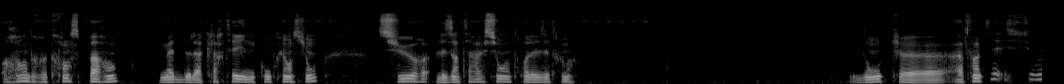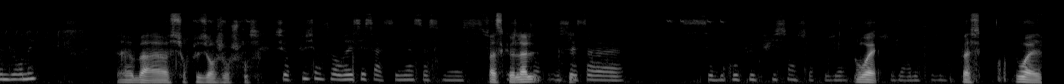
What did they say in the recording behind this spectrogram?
rendre transparent, mettre de la clarté et une compréhension sur les interactions entre les êtres humains. Donc, euh, afin... Sur une journée? Euh, bah, Sur plusieurs jours, je pense. Sur plusieurs jours, oui, c'est ça, c'est bien ça. Parce que là, c'est beaucoup plus puissant sur plusieurs jours, ce genre de choses. Parce, ouais,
